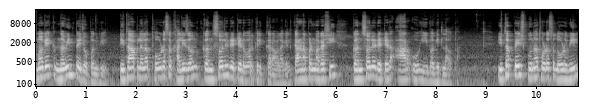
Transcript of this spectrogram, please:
मग एक नवीन पेज ओपन होईल. तिथं आपल्याला थोडंसं खाली जाऊन कन्सॉलिडेटेडवर क्लिक करावं लागेल. कारण आपण मगाशी कन्सॉलिडेटेड आर ओ ई बघितला होता. इथं पेज पुन्हा थोडंसं लोड होईल.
